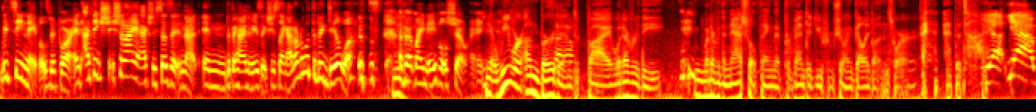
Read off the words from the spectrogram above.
we'd seen navels before, and I think Sh- Shania actually says it in that in the behind the music. She's like, I don't know what the big deal was Yeah. about my navel showing. Yeah, we were unburdened So- by whatever the whatever the Nashville thing that prevented you from showing belly buttons were at the time. yeah, yeah.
